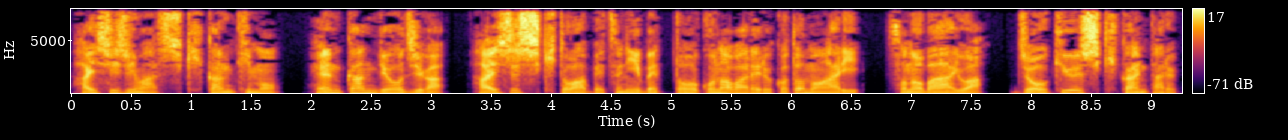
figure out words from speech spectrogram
廃止時は指揮官機も、返還行事が、廃止式とは別に別途行われることもあり、その場合は、上級指揮官たる、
